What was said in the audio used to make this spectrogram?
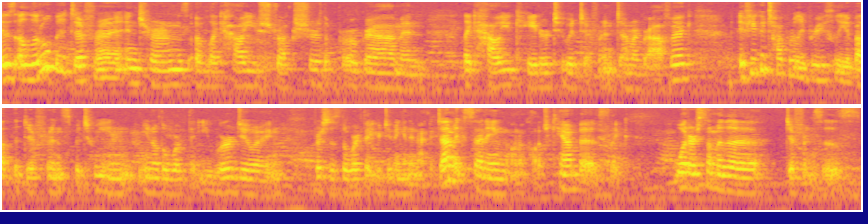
is a little bit different in terms of like how you structure the program and like how you cater to a different demographic. If you could talk really briefly about the difference between, you know, the work that you were doing versus the work that you're doing in an academic setting on a college campus, like what are some of the differences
